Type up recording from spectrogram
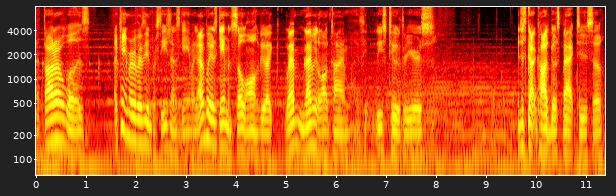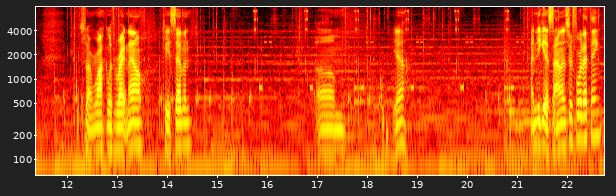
I thought I was. I can't remember if there's even prestige in this game. Like I haven't played this game in so long, dude. Like when I, I mean a long time, at least two or three years. I just got COD Ghost back too, so that's what I'm rocking with right now. K7. Um, yeah. I need to get a silencer for it, I think.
